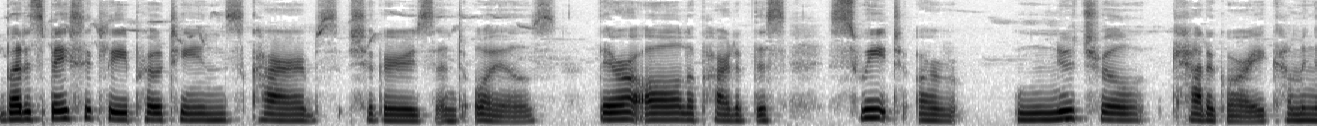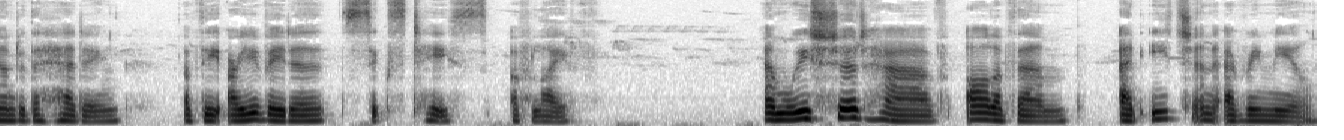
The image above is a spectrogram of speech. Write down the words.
but it's basically proteins, carbs, sugars, and oils. They are all a part of this sweet or neutral category coming under the heading of the Ayurveda six tastes of life. And we should have all of them at each and every meal.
